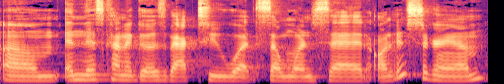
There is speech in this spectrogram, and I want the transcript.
Um, and this kind of goes back to what someone said on Instagram.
